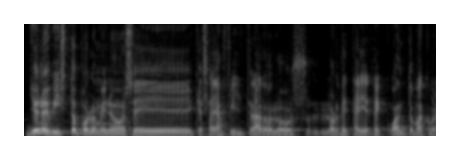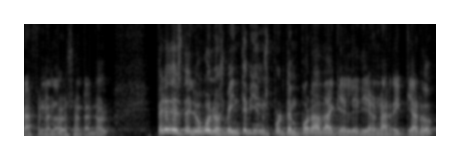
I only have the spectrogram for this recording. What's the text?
Yo no he visto, por lo menos, eh, que se haya filtrado los, los detalles de cuánto va a cobrar Fernando Alonso en Renault, pero desde luego los 20 millones por temporada que le dieron a Ricciardo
